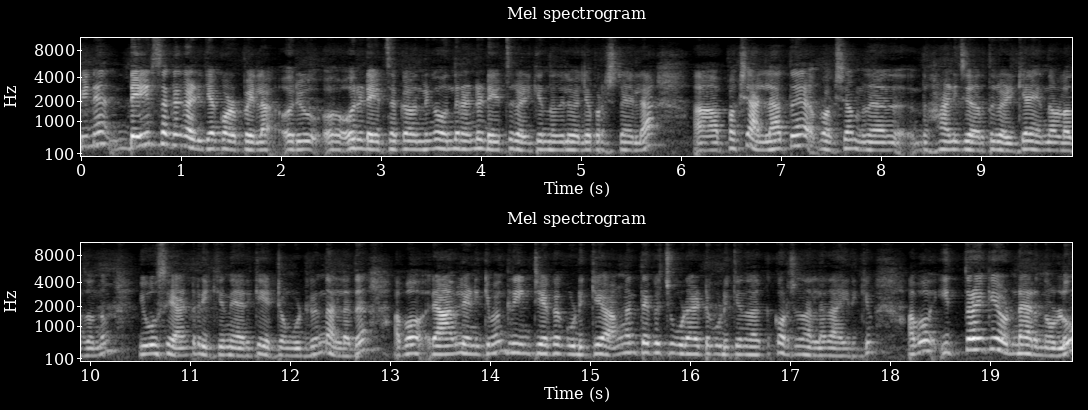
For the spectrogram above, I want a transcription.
പിന്നെ ഡേറ്റ്സ് ഒക്കെ കഴിക്കാൻ കുഴപ്പമില്ല. ഒരു ഒരു ഡേറ്റ്സ് ഒക്കെ അല്ലെങ്കിൽ ഒന്ന് രണ്ട് ഡേറ്റ്സ് കഴിക്കുന്നതിൽ വലിയ പ്രശ്നമില്ല. പക്ഷെ അല്ലാത്ത പക്ഷം ഹണി ചേർത്ത് കഴിക്കുക എന്നുള്ളതൊന്നും യൂസ് ചെയ്യാണ്ടിരിക്കുന്നതായിരിക്കും ഏറ്റവും കൂടുതൽ നല്ലത്. അപ്പോൾ രാവിലെ എണീക്കുമ്പോൾ ഗ്രീൻ ടീ ഒക്കെ കുടിക്കുക അങ്ങനത്തെ ഒക്കെ ചൂടായിട്ട് കുടിക്കുന്നതൊക്കെ കുറച്ച് നല്ലതായിരിക്കും. അപ്പോൾ ഇത്രയൊക്കെ ഉണ്ടായിരുന്നുള്ളൂ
